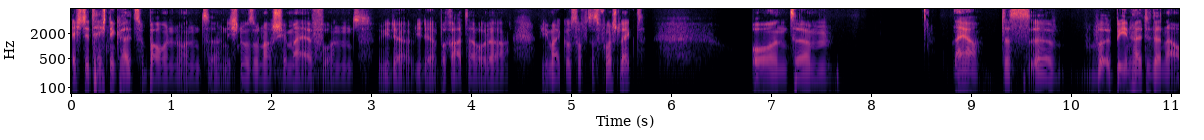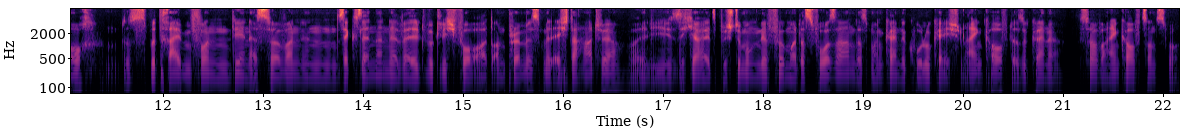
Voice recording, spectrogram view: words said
echte Technik halt zu bauen und äh, nicht nur so nach Schema F und wie der, wie der Berater oder wie Microsoft das vorschlägt. Und ähm, naja, das äh, beinhaltet dann auch das Betreiben von DNS-Servern in sechs Ländern der Welt wirklich vor Ort on-premise mit echter Hardware, weil die Sicherheitsbestimmungen der Firma das vorsahen, dass man keine Co-Location einkauft, also keine Server einkauft sonst wo.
